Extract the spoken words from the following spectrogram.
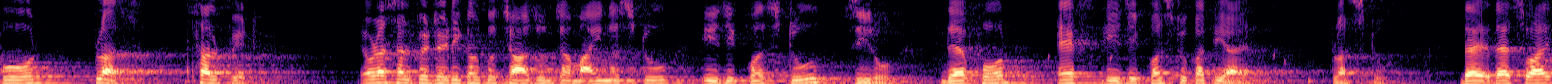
4 plus sulfate एउटा सल्फेट रेडिकलको चार्ज हुन्छ minus two is equals to zero there four X is equals to कति आयो plus two that's why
